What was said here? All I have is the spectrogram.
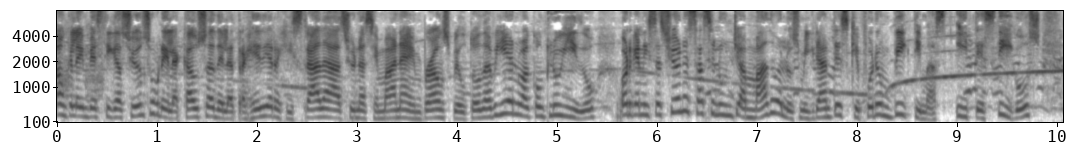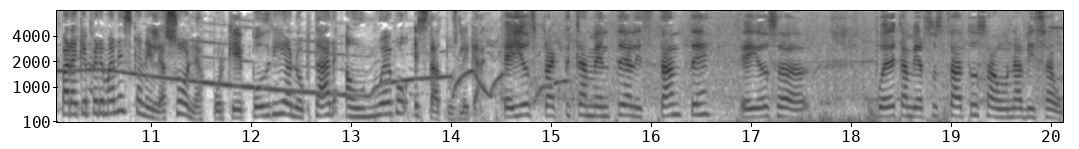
Aunque la investigación sobre la causa de la tragedia registrada hace una semana en Brownsville todavía no ha concluido, organizaciones hacen un llamado a los migrantes que fueron víctimas y testigos para que permanezcan en la zona porque podrían optar a un nuevo estatus legal. Ellos prácticamente al instante, ellos uh, puede cambiar su estatus a una visa U.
